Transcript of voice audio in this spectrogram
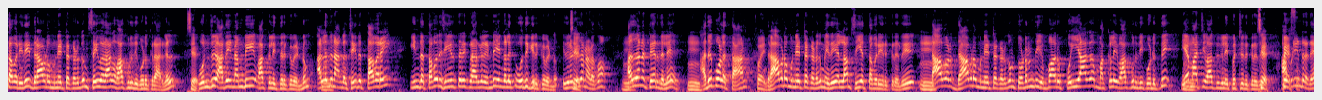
தவறியதை திராவிட முன்னேற்ற கழகம் செய்வதாக வாக்குறுதி கொடுக்கிறார்கள். ஒன்று அதை நம்பி வாக்களித்திருக்க வேண்டும். அல்லது நாங்கள் செய்த தவறை இந்த தவறு செய்திருக்கிறார்கள் என்று எங்களுக்கு ஒதுக்கி இருக்க வேண்டும். இது ரெண்டு தான் நடக்கும். அதுதானே தேர்தல்? அது போலத்தான். திராவிட முன்னேற்ற கழகம் இதையெல்லாம் செய்ய தவறி இருக்கிறது. திராவிட முன்னேற்ற கழகம் தொடர்ந்து எவ்வாறு பொய்யாக மக்களை வாக்குறுதி கொடுத்து ஏமாற்றி வாக்குகளை பெற்றிருக்கிறது. அப்படின்றத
